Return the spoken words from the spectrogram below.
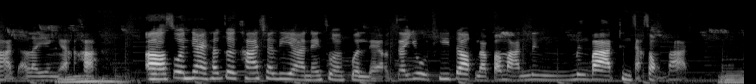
าทอะไรอย่างเงี้ยค่ะอ่าส่วนใหญ่ถ้าเกิดค่าเฉลี่ยในส่วนฝนแล้ว จะอยู่ที่ดอกละประมาณ1 1บาทถึง2บาทอืม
